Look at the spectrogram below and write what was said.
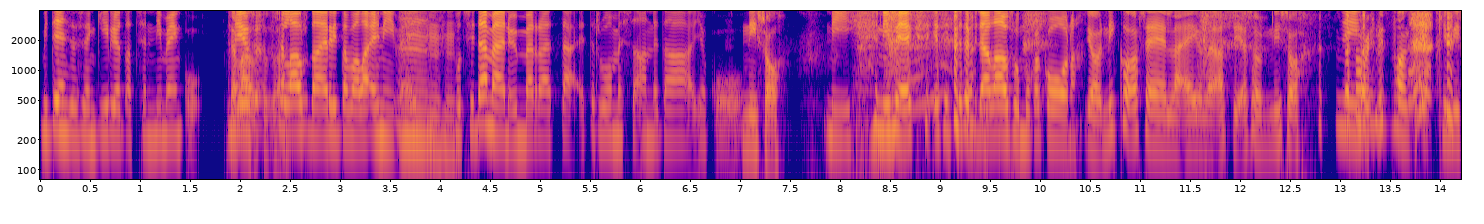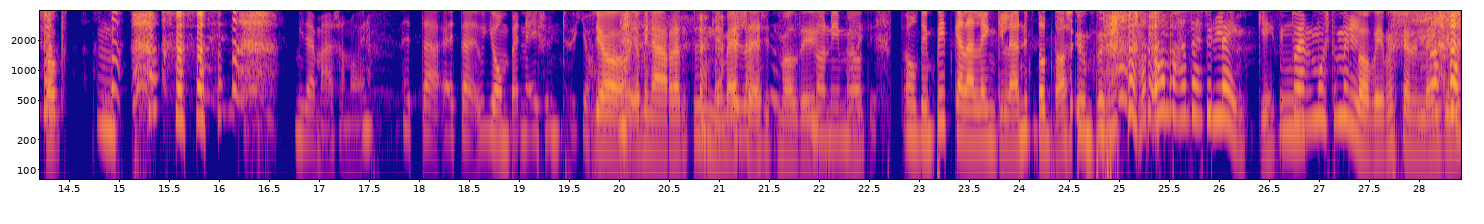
miten sä sen kirjoitat sen nimen, kun Se jos- lausutaan. se lausutaan eri tavalla anyway. Mm. Mhm. Mutta sitä mä en ymmärrä, että, että Suomessa annetaan joku Niso. niin, nimeksi, ja sitten se pitää lausua muka koona. Joo, Niko Seellä ei ole asia, se on Niso. Niin. Niin. Sori nyt vaan kaikki Nisot. Mitä mä sanoin? Että, että Jompen ei synty jo. Joo, ja minä ränttäsin nimestä ja sitten me oltiin... No niin, me oltiin. Oltiin pitkällä lenkillä ja nyt on taas ympyrä. Mutta onpahan tehty lenkki. Vittu Mm. en muista milloin on viimeksi käynyt lenkillä.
